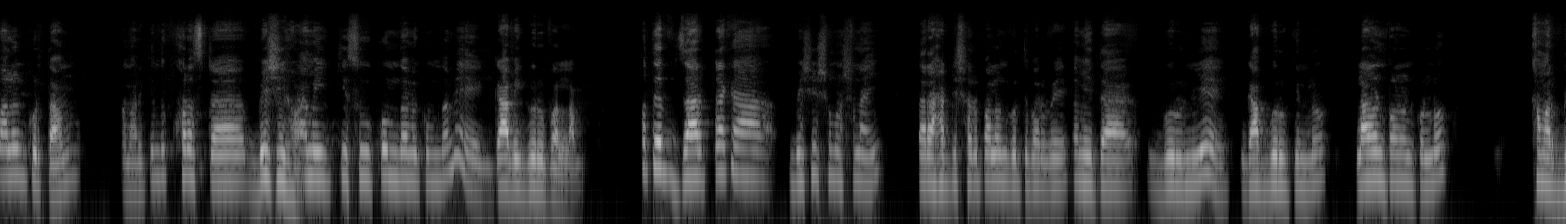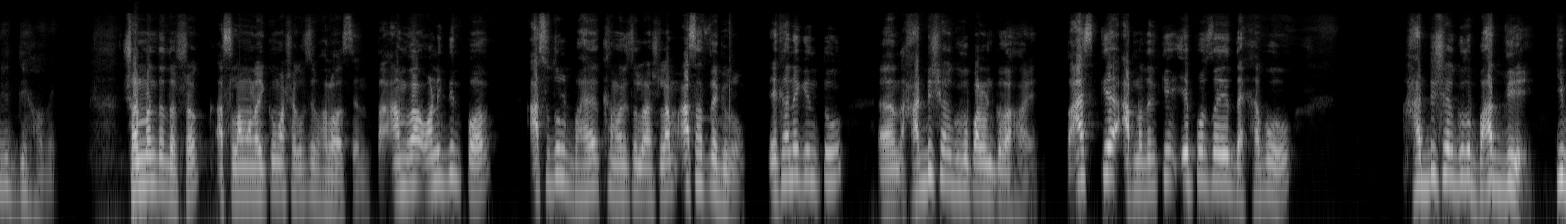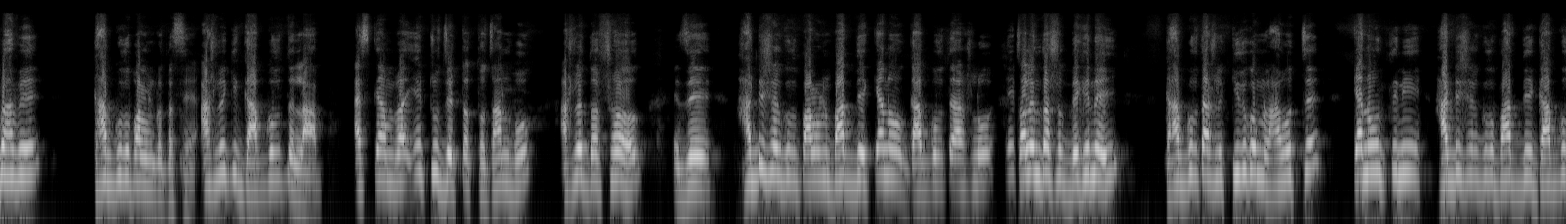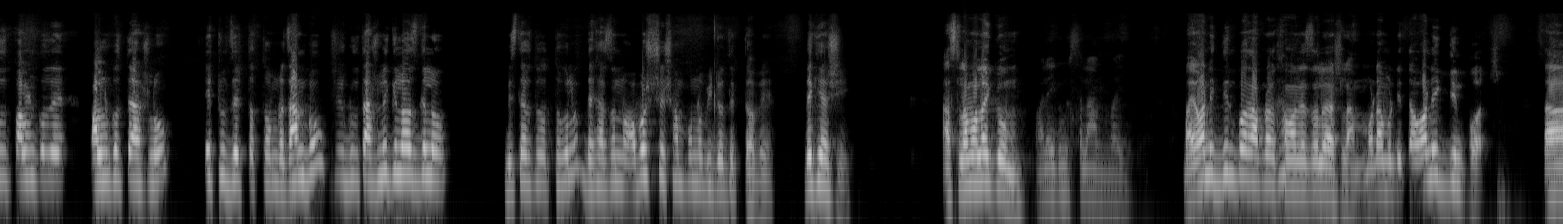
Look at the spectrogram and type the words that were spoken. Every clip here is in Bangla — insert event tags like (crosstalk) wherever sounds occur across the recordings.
পালন করতাম, আমার কিন্তু খরচটা বেশি হয়। আমি কিছু কম দামে কম দামে গাবি গরু পাললাম। অতএব যার টাকা বেশি সমস্যা নাই, তারা হাড্ডি সার পালন করতে পারবে। আমি তা গরু নিয়ে গাব গরু কিনলো, লালন পালন করল, খামার বৃদ্ধি হবে। সম্মানিত দর্শক, আসসালামু আলাইকুম, আশা করছি ভালো আছেন। তা আমরা অনেকদিন পর আসাদুল ভাইয়ের খামারে চলে আসলাম আসাতে গুলো এখানে কিন্তু হাড্ডি গরু পালন করা হয়। তো আজকে আপনাদেরকে এ পর্যায়ে দেখাবো হাড্ডি শালগুলো বাদ দিয়ে কীভাবে গাবগুলো পালন করতেছে? আসলে কি গাবগুলোতে লাভ? আজকে আমরা একটু যে তথ্য জানব। আসলে দর্শক যে হাড্ডি শালগুলো পালন বাদ দিয়ে কেন গাবগুলোতে আসলো? চলেন দর্শক, দেখে নেই গাবগুলোতে আসলে কীরকম লাভ হচ্ছে? কেন তিনি হাড্ডি সেলগুলো বাদ দিয়ে গাবগুলো পালন করে, পালন করতে আসলো? একটু যে তথ্য আমরা জানব। সেগুলোতে আসলে কি লস গেল? বিস্তারিত তথ্যগুলো দেখার জন্য অবশ্যই সম্পূর্ণ ভিডিও দেখতে হবে। দেখে আসি। আসসালামু আলাইকুম। ওয়ালাইকুম সালাম ভাই। ভাই অনেকদিন পর আপনার খামারে চলে আসলাম। মোটামুটি তা অনেকদিন পর। তা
